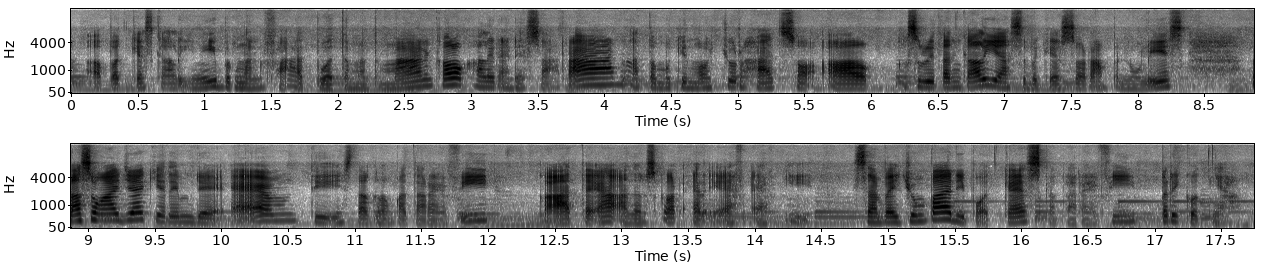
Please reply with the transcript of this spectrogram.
uh, podcast kali ini bermanfaat buat teman-teman. Kalau kalian ada saran atau mungkin mau curhat soal kesulitan kalian sebagai seorang penulis, langsung aja kirim DM di Instagram kata Revi ke ATA underscore REFFI. Sampai jumpa di podcast kata Revi berikutnya.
